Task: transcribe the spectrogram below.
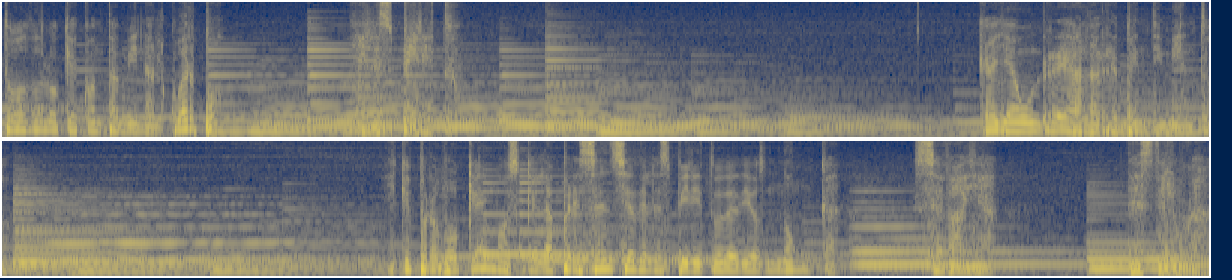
todo lo que contamina el cuerpo y el espíritu. Que haya un real arrepentimiento y que provoquemos que la presencia del Espíritu de Dios nunca se vaya de este lugar.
